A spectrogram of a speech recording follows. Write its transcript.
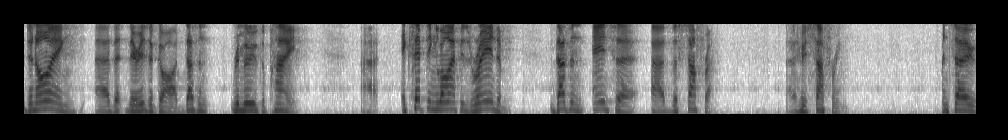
denying uh, that there is a God doesn't remove the pain. accepting life is random doesn't answer uh, the sufferer uh, who's suffering. And so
